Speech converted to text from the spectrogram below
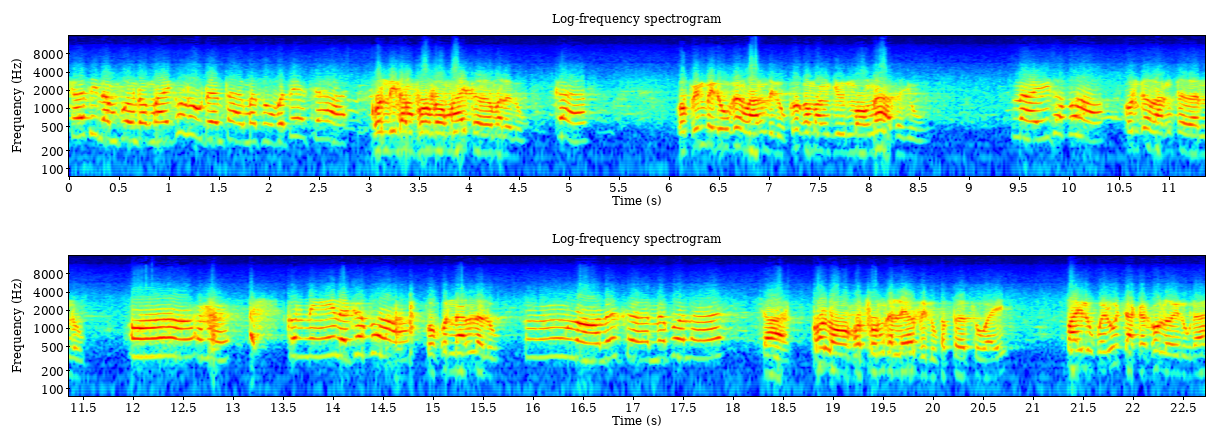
ครล่ะคะที่นำพวงดอกไม้ของลูกเดินทางมาสู่ประเทศชาติ คนที่นำพวงดอกไม้เธอมาเลยลูกครับก็เป็นไปดูข้างหลังดิลูกก็กำลังยืนมองหน้าเธออยู่ ไหนครับพ่อ คนข้างหลังเธอลูกอ๋อคนนี้เลยครับพ่อพวกคนนั้นล่ะลูกอืมหล่อเหลือเกินนะพ่อนะ ใช่ ก็รอเขาชมกันแล้วสิลูกกับเธอสวย ไปลูกไปรู้จักกับเขาเลยลูกนะ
